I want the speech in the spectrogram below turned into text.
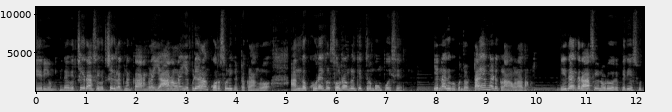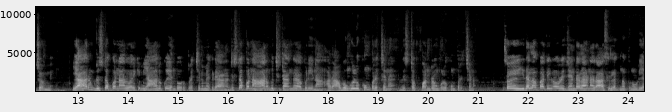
தெரியும். இந்த விருச்சிக ராசி விருச்சிக லக்னக்காரங்களை யாரெல்லாம் எப்படியெல்லாம் குறை சொல்லிக்கிட்டு இருக்கிறாங்களோ அந்த குறைகள் சொல்கிறவங்களுக்கே திரும்பவும் போய் சேரும். என்ன அதுக்கு கொஞ்சம் டைம் எடுக்கலாம் அவ்வளோதான் இதுதான் இந்த ராசியினோட ஒரு பெரிய சூச்சமே யாரும் டிஸ்டர்ப் பண்ணாத வரைக்கும் யாருக்கும் எந்த ஒரு பிரச்சனையுமே கிடையாது. டிஸ்டர்ப் பண்ண ஆரம்பிச்சிட்டாங்க அப்படின்னா அது அவங்களுக்கும் பிரச்சனை டிஸ்டர்ப் பண்ணுறவங்களுக்கும் பிரச்சனை. ஸோ இதெல்லாம் பார்த்தீங்கன்னா ஒரு ஜென்ரலான ராசி லக்னத்தினுடைய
